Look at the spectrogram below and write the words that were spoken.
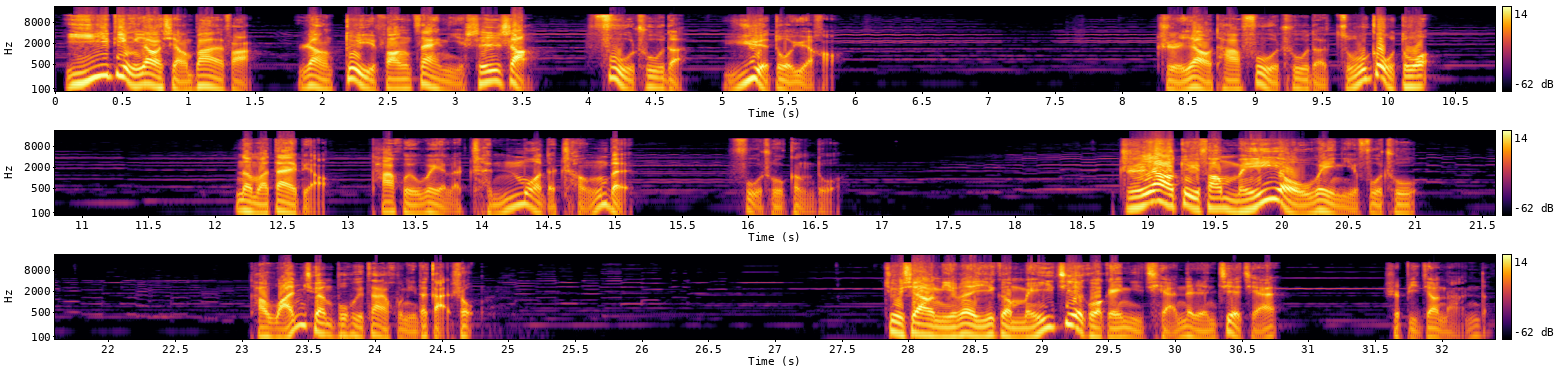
一定要想办法让对方在你身上付出的越多越好。只要他付出的足够多，那么代表他会为了沉默的成本付出更多。只要对方没有为你付出，他完全不会在乎你的感受。就像你问一个没借过给你钱的人借钱，是比较难的。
